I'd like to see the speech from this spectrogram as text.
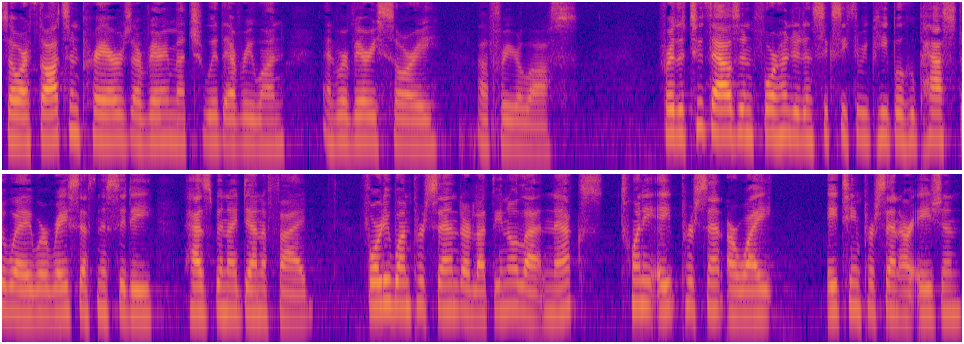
So our thoughts and prayers are very much with everyone, and we're very sorry uh, for your loss. For the 2,463 people who passed away where race ethnicity has been identified, 41% are Latino Latinx, 28% are white, 18% are Asian,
